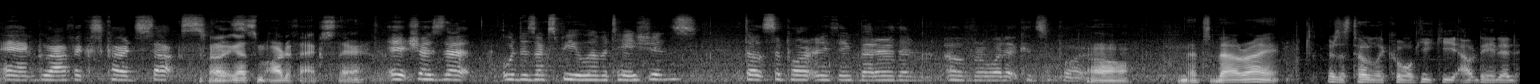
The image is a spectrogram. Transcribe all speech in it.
and graphics card sucks. Oh, you got 'cause some artifacts there. it shows that Windows XP limitations don't support anything better than over what it can support. Oh, that's about right. There's this totally cool, geeky, outdated,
